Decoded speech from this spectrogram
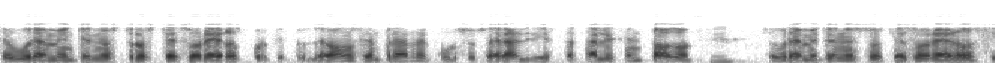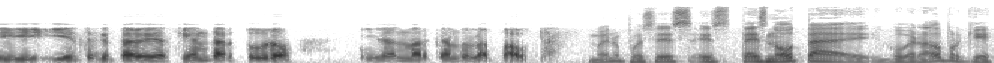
seguramente nuestros tesoreros, porque pues le vamos a entrar recursos federales y estatales en todo, seguramente nuestros tesoreros y, y el secretario de Hacienda Arturo irán marcando la pauta. Bueno, pues es esta es nota, eh, gobernador, porque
